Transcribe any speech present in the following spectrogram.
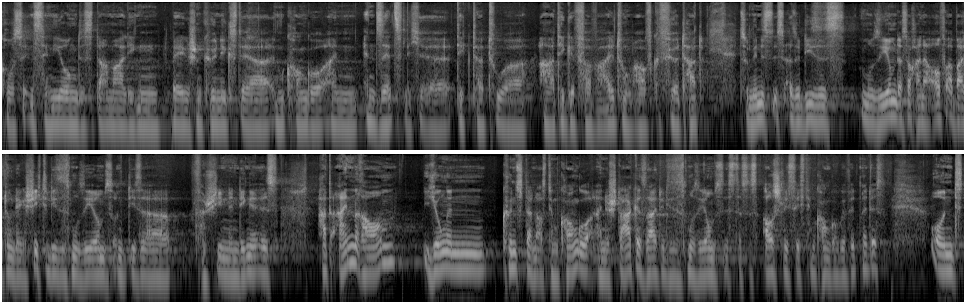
große Inszenierung des damaligen belgischen Königs, der im Kongo eine entsetzliche diktaturartige Verwaltung aufgeführt hat. Zumindest ist also dieses Museum, das auch eine Aufarbeitung der Geschichte dieses Museums und dieser verschiedenen Dinge ist, hat einen Raum, jungen Künstlern aus dem Kongo. Eine starke Seite dieses Museums ist, dass es ausschließlich dem Kongo gewidmet ist. Und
